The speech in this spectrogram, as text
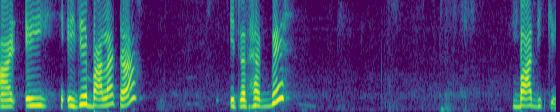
আর এই এই যে বালাটা, এটা থাকবে বাঁ দিকে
